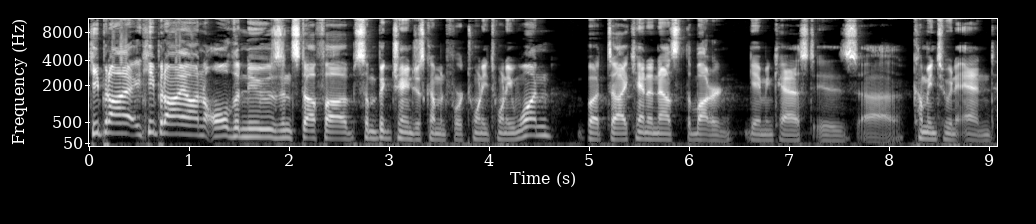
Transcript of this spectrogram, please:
keep an eye keep an eye on all the news and stuff. Uh, some big changes coming for 2021, but I can't announce that the modern gaming cast is uh, coming to an end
